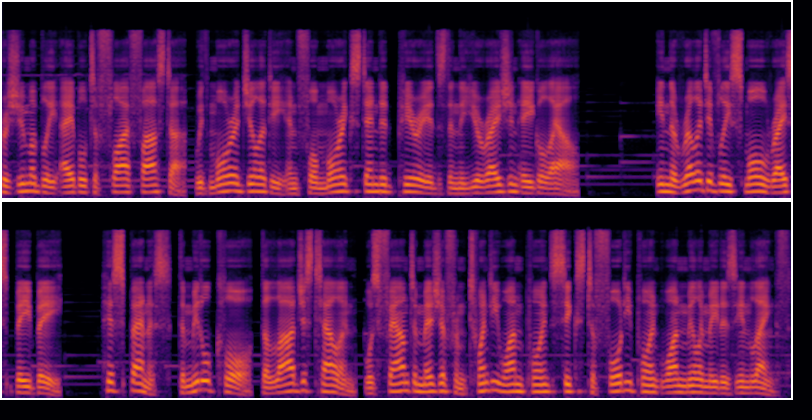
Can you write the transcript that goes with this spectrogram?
presumably able to fly faster, with more agility and for more extended periods than the Eurasian eagle owl. In the relatively small race BB, Hispanus, the middle claw, the largest talon, was found to measure from 21.6 to 40.1 mm in length.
